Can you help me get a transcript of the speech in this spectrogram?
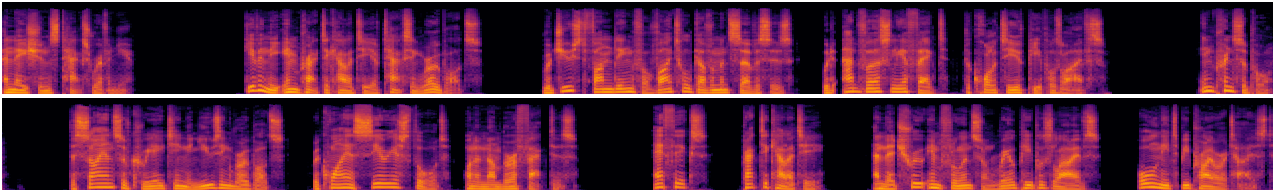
a nation's tax revenue. Given the impracticality of taxing robots, reduced funding for vital government services would adversely affect the quality of people's lives. In principle, the science of creating and using robots requires serious thought on a number of factors. Ethics, practicality, and their true influence on real people's lives all need to be prioritized,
